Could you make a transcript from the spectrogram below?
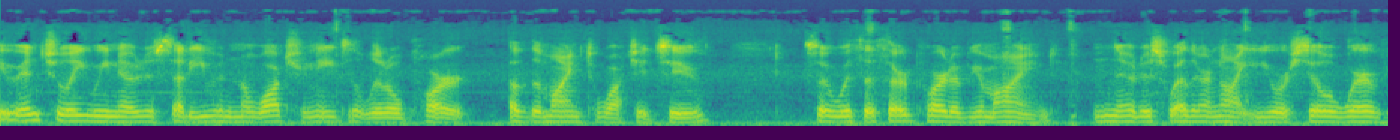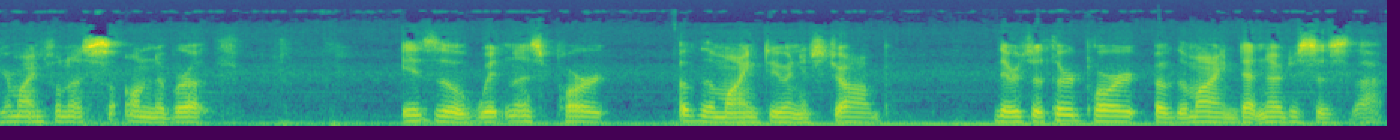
Eventually, we notice that even the watcher needs a little part of the mind to watch it too. So, with the third part of your mind, notice whether or not you are still aware of your mindfulness on the breath. Is the witness part of the mind doing its job? There's a third part of the mind that notices that.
